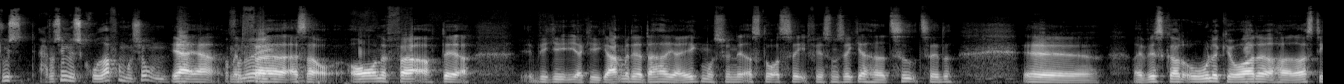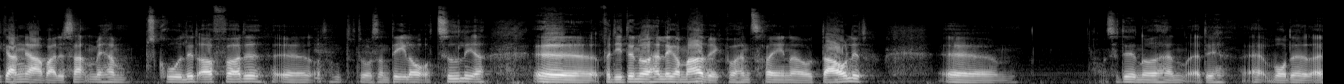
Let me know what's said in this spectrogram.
du, har du simpelthen skruet op for motionen? Ja, ja. Men før, af... altså, årene før der, vi gik, jeg gik i gang med det, der havde jeg ikke motioneret stort set, for jeg synes ikke, jeg havde tid til det. Øh, og jeg vidste godt, Ole gjorde det, og havde også de gange, jeg arbejdede sammen med ham, skruet lidt op for det. Øh, det var sådan en del år tidligere. Øh, fordi det er noget, han lægger meget vægt på. Han træner jo dagligt. Øh, så det er noget, han, er det, er, hvor det er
